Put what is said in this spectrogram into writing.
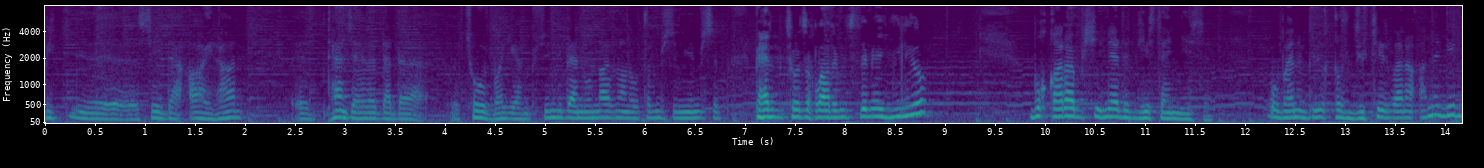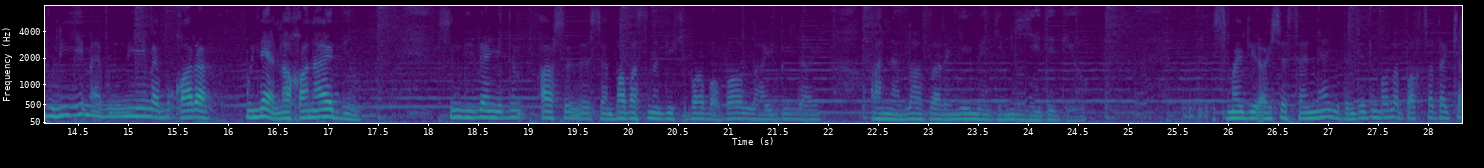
bir e, şeyde ayran e, tencerede de çorba yemiş. Şimdi ben onlarla oturmuşum yemişim. Benim çocuklarım istemeye gülüyor. Bu kara bir şey nedir diye sen yesin. O benim büyük kız cütür bana. Anne değil bunu yeme, bunu yeme, bu kara. Bu ne? Lahanaya diyor. Şimdi ben yedim aslında sen babasına diyor ki baba vallahi billahi annem Lazların yemeğini yedi diyor. İsmail diyor Ayşe sen ne yedin? Dedim valla bahçedeki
